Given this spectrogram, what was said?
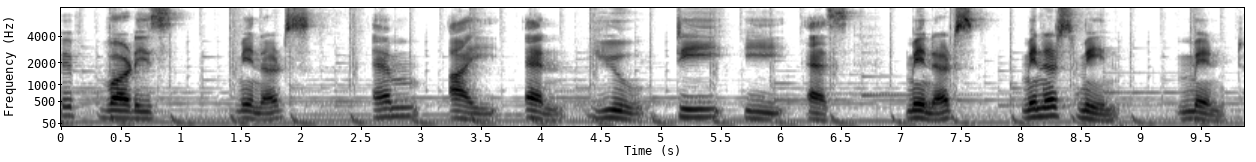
fifth word is minutes M I N U T E S minutes minutes mean mint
